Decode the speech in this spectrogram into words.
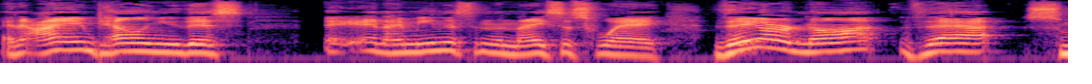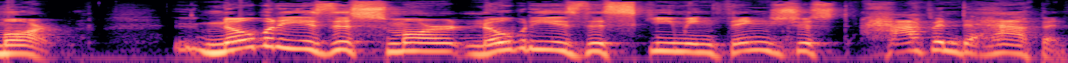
and I am telling you this, and I mean this in the nicest way. They are not that smart. Nobody is this smart. Nobody is this scheming. Things just happen to happen.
